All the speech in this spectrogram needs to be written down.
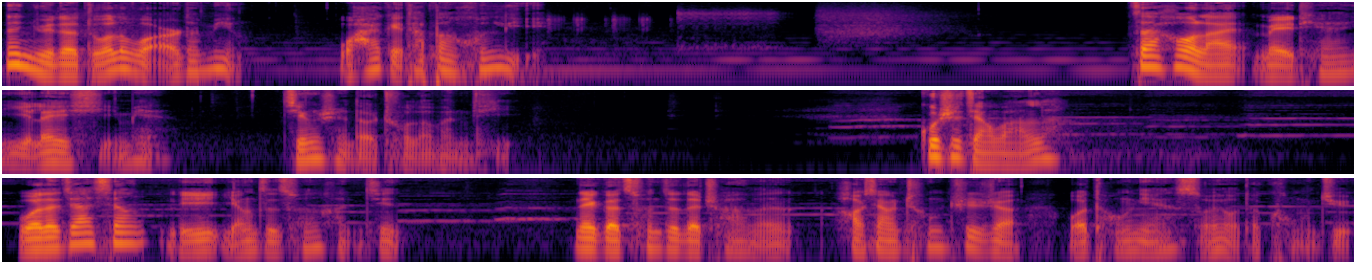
那女的夺了我儿的命，我还给她办婚礼。再后来，每天以泪洗面，精神都出了问题。故事讲完了。我的家乡离杨子村很近，那个村子的传闻好像充斥着我童年所有的恐惧。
